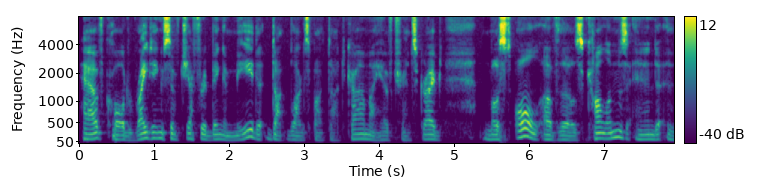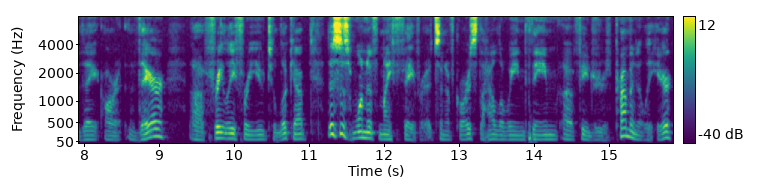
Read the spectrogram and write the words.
have called Writings of Jeffrey Bingham Mead at blogspot.com. I have transcribed most all of those columns, and they are there uh, freely for you to look at. This is one of my favorites, and of course, the Halloween theme uh, features prominently here.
